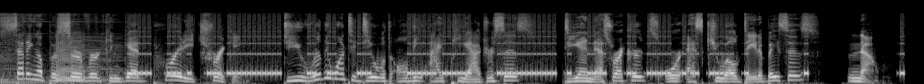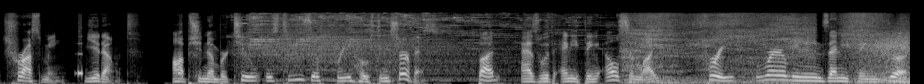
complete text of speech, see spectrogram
setting up a server can get pretty tricky. Do you really want to deal with all the IP addresses, DNS records, or SQL databases? No, trust me, you don't. Option number two is to use a free hosting service. But, as with anything else in life, free rarely means anything good.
